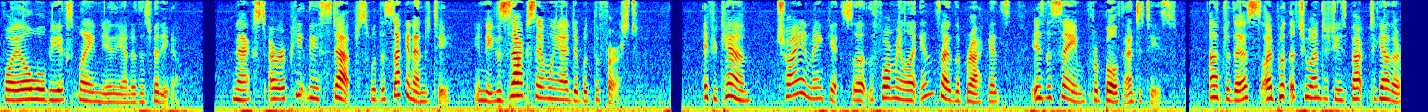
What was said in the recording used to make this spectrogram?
FOIL will be explained near the end of this video. Next, I repeat these steps with the second entity, in the exact same way I did with the first. If you can, try and make it so that the formula inside the brackets is the same for both entities. After this, I put the two entities back together,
